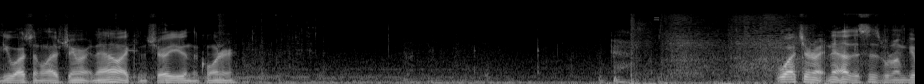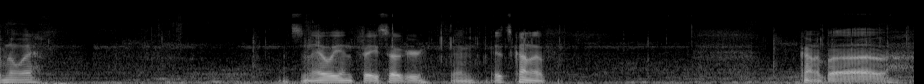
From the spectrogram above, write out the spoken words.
You watching the live stream right now? I can show you in the corner. Watching right now, this is what I'm giving away. It's an alien face hugger thing. It's kind of kind of uh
